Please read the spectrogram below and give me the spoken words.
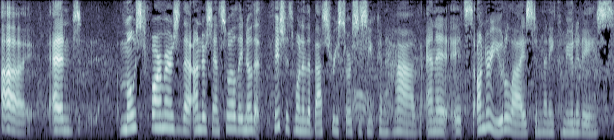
uh, and most farmers that understand soil they know that fish is one of the best resources you can have and it, it's underutilized in many communities.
